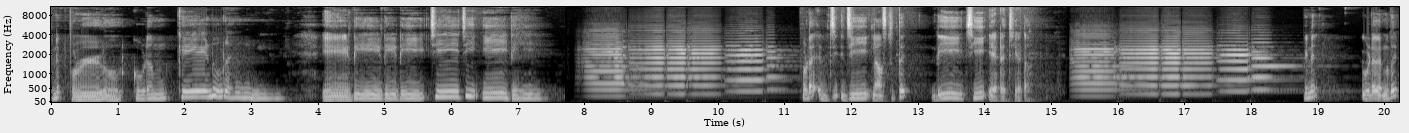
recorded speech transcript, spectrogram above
പിന്നെ പുള്ളൂർ കുടം കേണുറങ്ങി. അവിടെ ജി- ലാസ്റ്റത്ത് ഡി ജി എ ടച്ച് ചെയ്യട്ടോ പിന്നെ ഇവിടെ വരുന്നത്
